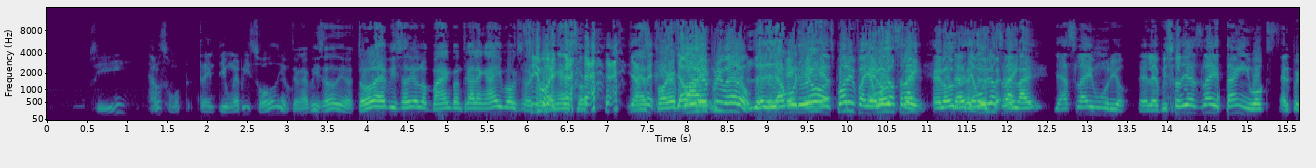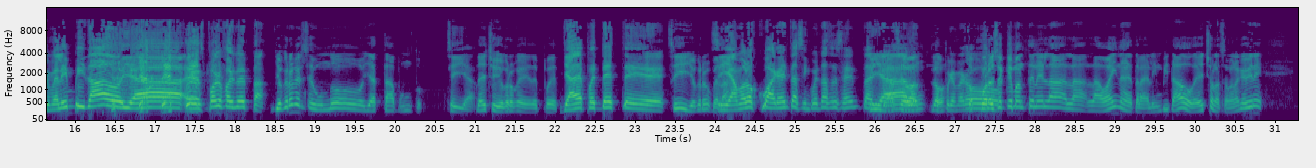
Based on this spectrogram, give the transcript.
Sí, ya lo somos 31 episodios. Este es un episodio. Todos los episodios los van a encontrar en iBox. Sí, eso. ya, En se- Spotify. ya murió el primero. Ya- murió En, en Spotify ya el murió 11, Sly. el 11, ya, ya murió Sly. Ya Sly murió. El episodio de Sly está en iVox. El primer invitado ya en Spotify no está. Yo creo que el segundo ya está a punto. Sí, ya. De hecho, yo creo que después. Ya después de este, Sí, yo creo que. si llegamos los 40, 50, 60, Sí, ya, se los, van. los primeros... Por eso es que mantener la, la, la vaina de traer el invitado. De hecho, la semana que viene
